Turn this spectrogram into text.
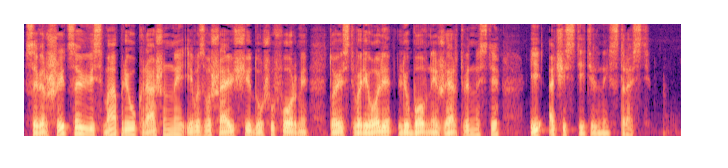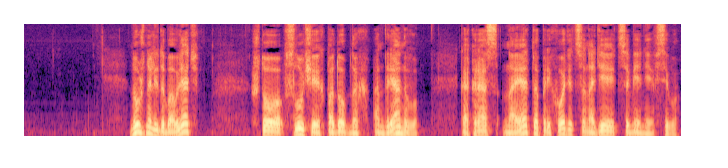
совершится в весьма приукрашенной и возвышающей душу форме, то есть в ореоле любовной жертвенности и очистительной страсти. Нужно ли добавлять, что в случаях, подобных Андрианову, как раз на это приходится надеяться менее всего?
